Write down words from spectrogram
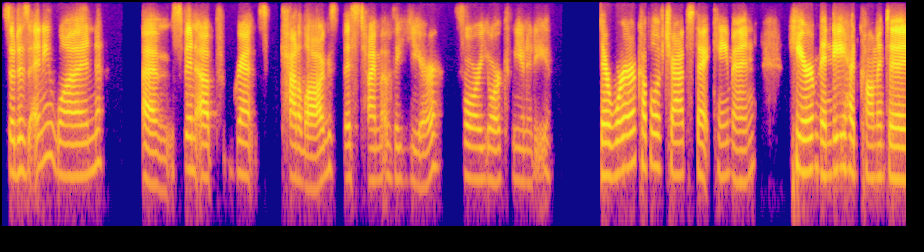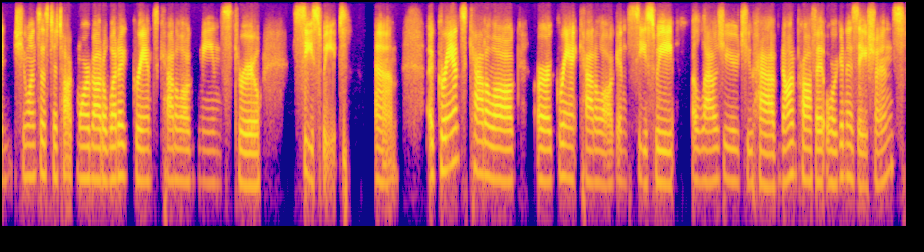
So, does anyone um, spin up grants catalogs this time of the year for your community? There were a couple of chats that came in. Here, Mindy had commented she wants us to talk more about what a grants catalog means through C Suite. Um, a grants catalog or a grant catalog in C Suite allows you to have nonprofit organizations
